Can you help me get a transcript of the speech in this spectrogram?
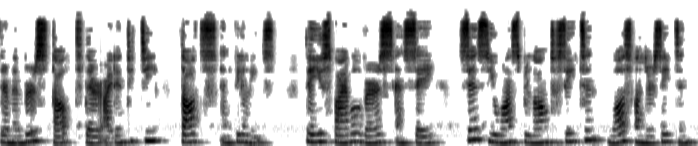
their members doubt their identity, thoughts, and feelings. They use Bible verse and say, since you once belonged to Satan, was under Satan,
